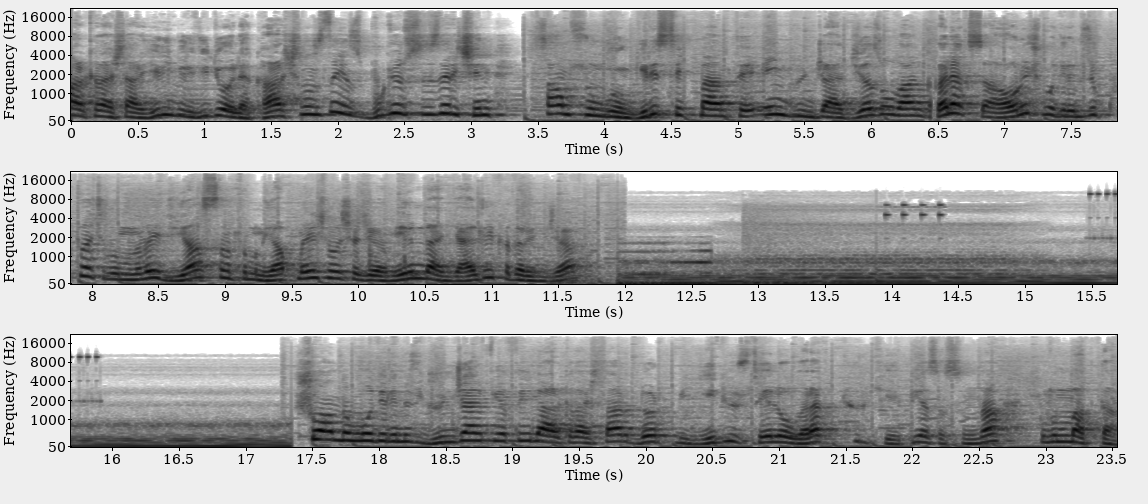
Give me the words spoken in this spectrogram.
arkadaşlar yeni bir video ile karşınızdayız. Bugün sizler için Samsung'un giriş segmenti en güncel cihazı olan Galaxy A13 modelimizin kutu açılımını ve cihaz tanıtımını yapmaya çalışacağım elimden geldiği kadarınca. Şu anda modelimiz güncel fiyatıyla arkadaşlar 4700 TL olarak Türkiye piyasasında bulunmakta.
